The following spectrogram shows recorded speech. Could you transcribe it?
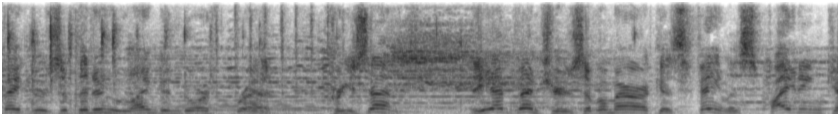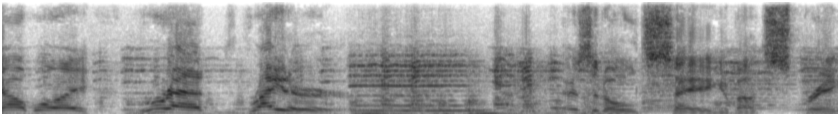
Bakers of the new Langendorf bread present the adventures of America's famous fighting cowboy, Red Ryder. There's an old saying about spring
